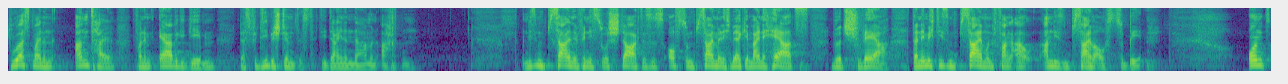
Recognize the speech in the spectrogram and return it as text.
Du hast meinen Anteil von dem Erbe gegeben, das für die bestimmt ist, die deinen Namen achten. Und diesen Psalm, den finde ich so stark. Das ist oft so ein Psalm, wenn ich merke, mein Herz wird schwer. Dann nehme ich diesen Psalm und fange an, diesen Psalm auszubeten. Und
